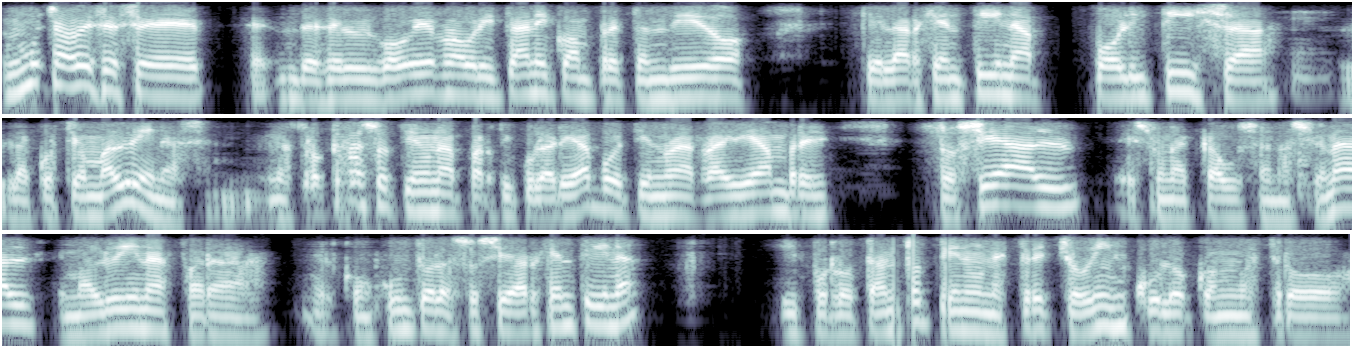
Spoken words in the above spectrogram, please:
Muchas veces eh, desde el gobierno británico han pretendido que la Argentina politiza la cuestión Malvinas. En nuestro caso tiene una particularidad porque tiene una raíz de hambre social, es una causa nacional de Malvinas para el conjunto de la sociedad argentina y por lo tanto tiene un estrecho vínculo con nuestro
